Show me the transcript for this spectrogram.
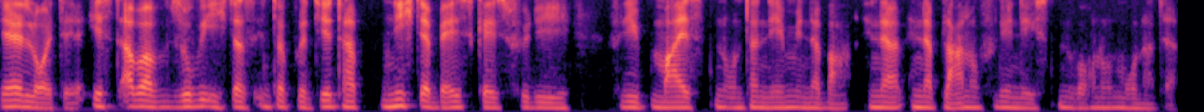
der Leute. Ist aber, so wie ich das interpretiert habe, nicht der Base Case für die, für die meisten Unternehmen in der, in, der, in der Planung für die nächsten Wochen und Monate.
